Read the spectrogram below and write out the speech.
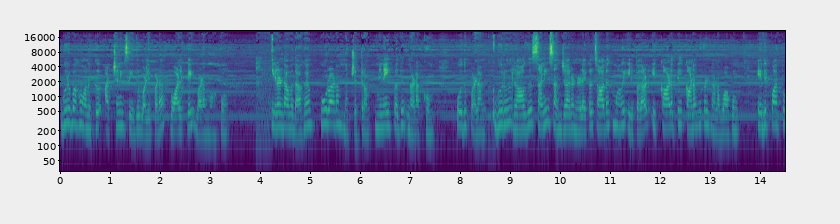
குரு பகவானுக்கு அர்ச்சனை செய்து வழிபட வாழ்க்கை வளமாகும். இரண்டாவதாக பூராடம் நட்சத்திரம் நினைப்பது நடக்கும். பொது பலன். குரு ராகு சனி சஞ்சார நிலைகள் சாதகமாக இருப்பதால் இக்காலத்தில் கனவுகள் நனவாகும். எதிர்பார்ப்பு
